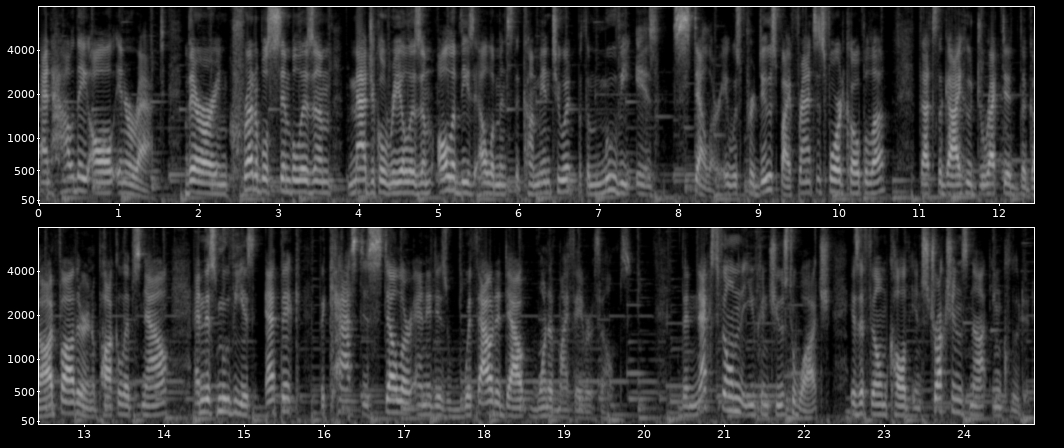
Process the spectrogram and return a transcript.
and how they all interact. There are incredible symbolism, magical realism, all of these elements that come into it, but the movie is stellar. It was produced by Francis Ford Coppola. That's the guy who directed The Godfather and Apocalypse Now. And this movie is epic, the cast is stellar, and it is without a doubt one of my favorite films. The next film that you can choose to watch is a film called Instructions Not Included.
